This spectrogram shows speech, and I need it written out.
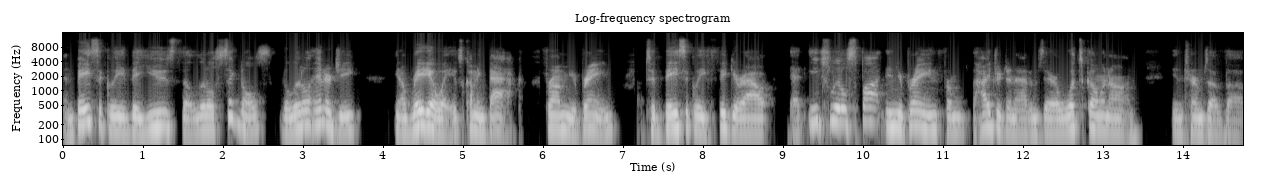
And basically, they use the little signals, the little energy, you know, radio waves coming back from your brain to basically figure out at each little spot in your brain from the hydrogen atoms there what's going on in terms of uh,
